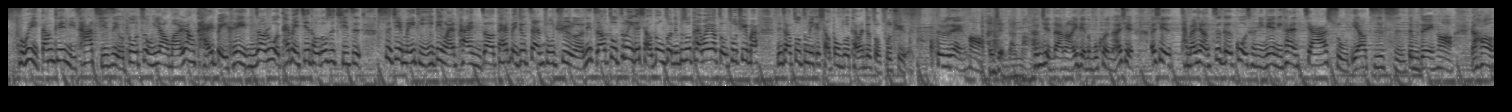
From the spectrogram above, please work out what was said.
所以当天你插旗子有多重要吗？让台北可以，你知道，如果台北街头都是旗子，世界媒体一定来拍，你知道，台北就站出去了。你只要做这么一个小动作，你不是说台湾要走出去吗？你只要做这么一个小动作，台湾就走出去了，对不对？哈，很简单嘛，很简单啊，一点都不困难。而且而且坦白讲，这个过程里面，你看家属也要支持，对不对？哈，然后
